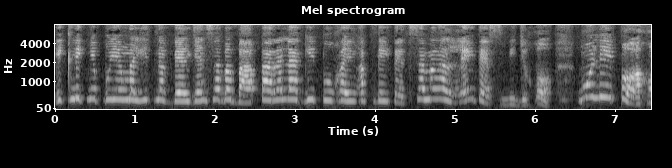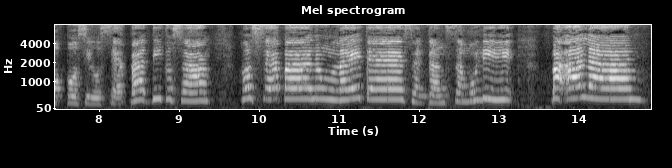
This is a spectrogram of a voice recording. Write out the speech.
I-click niyo po yung maliit na bell dyan sa baba para lagi po kayong updated sa mga latest video ko. Muli po, ako po si Josepa dito sa Josepa nung latest. Hanggang sa muli, paalam!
